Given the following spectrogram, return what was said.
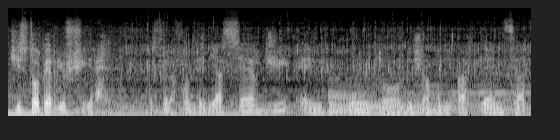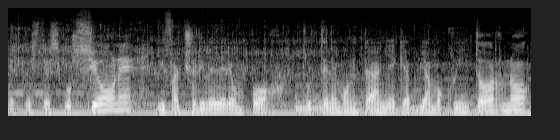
ci sto per riuscire. Questa è la fonte di Assergi, è il punto diciamo di partenza per questa escursione. Vi faccio rivedere un po' tutte le montagne che abbiamo qui intorno.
